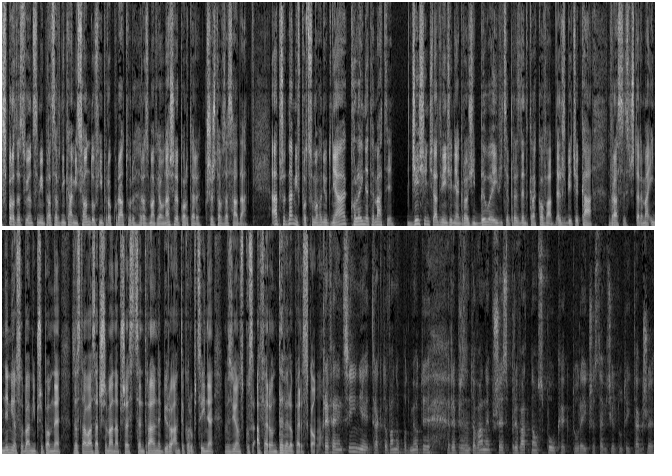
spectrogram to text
Z protestującymi pracownikami sądów i prokuratur rozmawiał nasz reporter Krzysztof Zasada. A przed nami w podsumowaniu dnia kolejne tematy. 10 lat więzienia grozi byłej wiceprezydent Krakowa Elżbiecie K. Wraz z czterema innymi osobami, przypomnę, została zatrzymana przez Centralne Biuro Antykorupcyjne w związku z aferą deweloperską. Preferencyjnie traktowano podmioty reprezentowane przez prywatną spółkę, której przedstawiciel tutaj także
